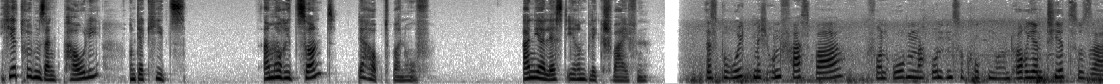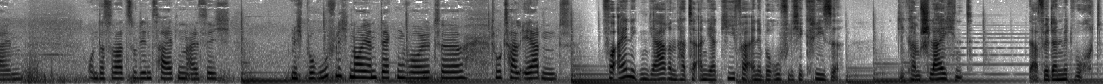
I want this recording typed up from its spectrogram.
Hier drüben St. Pauli und der Kiez. Am Horizont der Hauptbahnhof. Anja lässt ihren Blick schweifen. Es beruhigt mich unfassbar, von oben nach unten zu gucken und orientiert zu sein. Und das war zu den Zeiten, als ich mich beruflich neu entdecken wollte, total erdend. Vor einigen Jahren hatte Anja Kiefer eine berufliche Krise. Die kam schleichend, dafür dann mit Wucht.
